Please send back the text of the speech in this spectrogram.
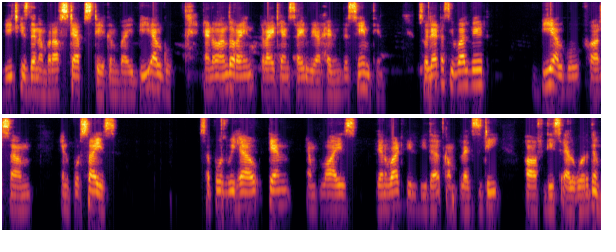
which is the number of steps taken by B algo. And on the right, right hand side, we are having the same thing. So let us evaluate B algo for some input size. Suppose we have 10 employees then what will be the complexity of this algorithm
